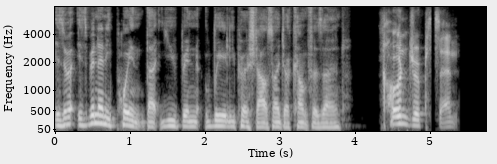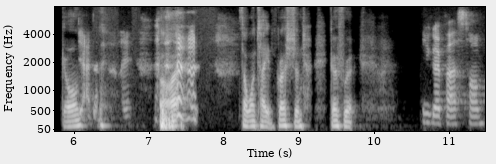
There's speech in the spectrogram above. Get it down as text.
is there has been any point that you've been really pushed outside your comfort zone? Hundred percent. Go on. Yeah, definitely. Alright. Someone take the question. Go for it. you go first, Tom.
